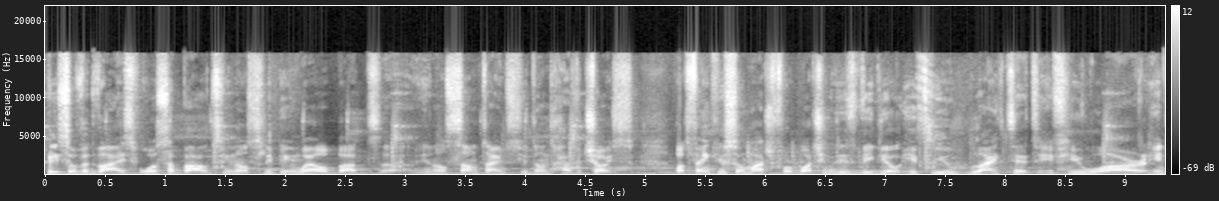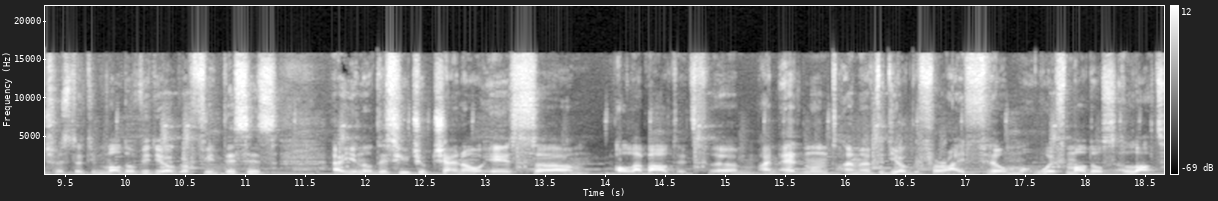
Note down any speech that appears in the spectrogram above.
piece of advice was about, you know, sleeping well, but, uh, you know, sometimes you don't have a choice. But thank you so much for watching this video. If you liked it, if you are interested in model videography, this is uh, you know, this YouTube channel is um, all about it. Um, I'm Edmund, I'm a videographer, I film with models a lot.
